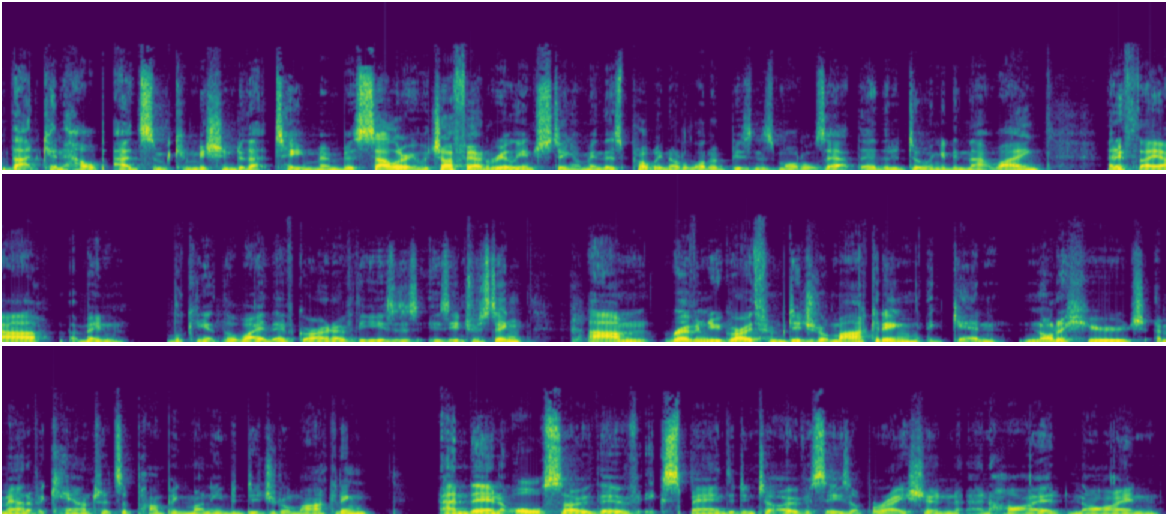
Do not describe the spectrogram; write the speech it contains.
that can help add some commission to that team member's salary, which I found really interesting. I mean, there's probably not a lot of business models out there that are doing it in that way. And if they are, I mean, looking at the way they've grown over the years is, is interesting. Um, revenue growth from digital marketing. Again, not a huge amount of accountants are pumping money into digital marketing. And then also they've expanded into overseas operation and hired nine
